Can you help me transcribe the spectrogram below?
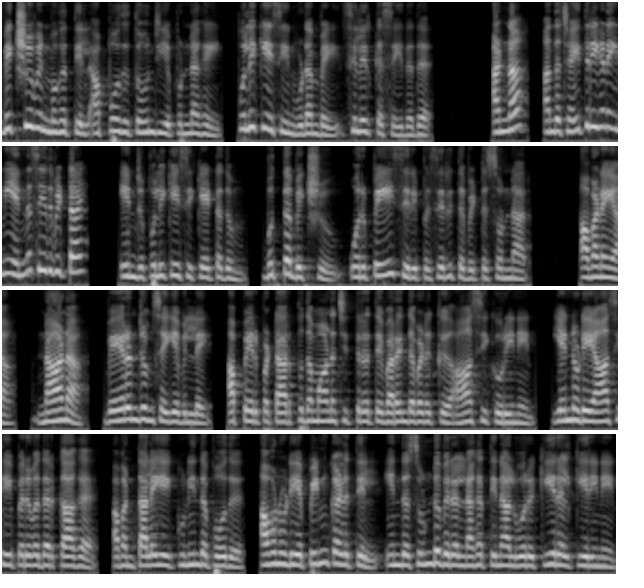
பிக்ஷுவின் முகத்தில் அப்போது தோன்றிய புன்னகை புலிகேசியின் உடம்பை சிலிர்க்க செய்தது. அண்ணா அந்த சைத்திரிகனை நீ என்ன செய்துவிட்டாய் என்று புலிகேசி கேட்டதும் புத்த பிக்ஷு ஒரு பேய் சிரிப்பு சிரித்துவிட்டு சொன்னார். அவனையா? நானா? வேறொன்றும் செய்யவில்லை. அப்பேற்பட்ட அற்புதமான சித்திரத்தை வரைந்தவனுக்கு ஆசி கூறினேன். என்னுடைய ஆசையை பெறுவதற்காக அவன் தலையை குனிந்தபோது அவனுடைய பின்கழுத்தில் இந்த சுண்டு விரல் நகத்தினால் ஒரு கீறல் கீறினேன்.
